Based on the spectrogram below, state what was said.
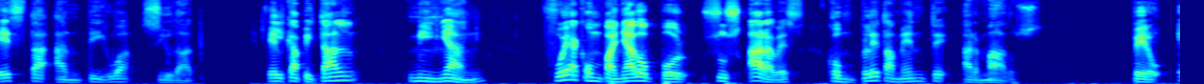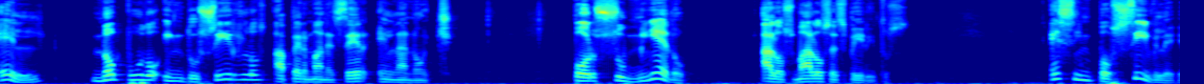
esta antigua ciudad. El capitán Miñán fue acompañado por sus árabes completamente armados pero él no pudo inducirlos a permanecer en la noche por su miedo a los malos espíritus. Es imposible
